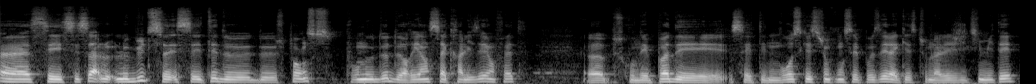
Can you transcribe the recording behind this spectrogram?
euh, c'est ça. Le, but, c'était de, de, je pense, pour nous deux, de rien sacraliser en fait, parce qu'on n'est pas des. Ça a été une grosse question qu'on s'est posée, la question de la légitimité.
